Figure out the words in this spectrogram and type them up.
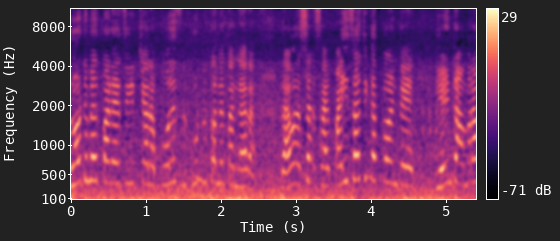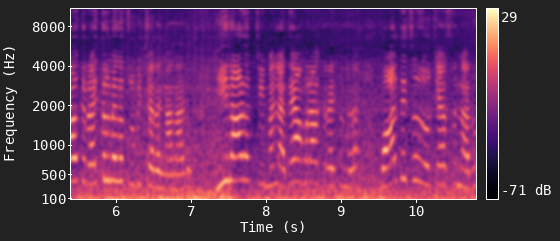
రోడ్డు మీద పడేసి ఇచ్చారా? పోలీసులు గుడ్లతోనే తన్నారా? పైశాచికత్వం అంటే ఏంటో అమరావతి రైతుల మీద చూపించారండి ఆనాడు. ఈనాడు వచ్చి మళ్ళీ అదే అమరావతి రైతుల మీద పాలిటిక్స్ చేస్తున్నారు.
